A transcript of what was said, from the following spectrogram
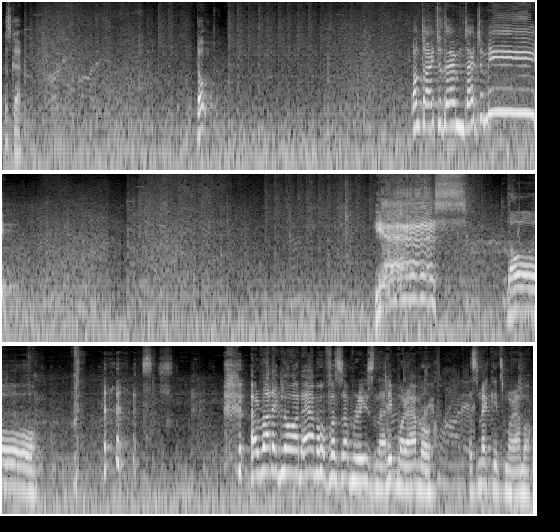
This guy. Nope. Don't die to them, die to me! Yes! No! I'm running low on ammo for some reason. I need more ammo. This mech needs more ammo.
